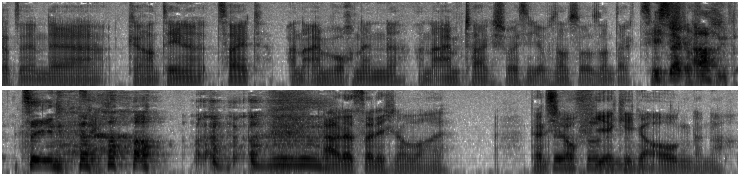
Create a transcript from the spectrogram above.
hatte in der Quarantänezeit an einem Wochenende, an einem Tag, ich weiß nicht, ob Samstag oder Sonntag, zehn ich sag Stunden. Acht, zehn. Aber das war nicht normal. Da hatte ich auch viereckige Augen danach.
